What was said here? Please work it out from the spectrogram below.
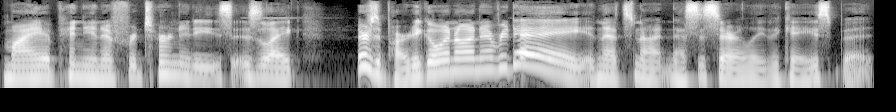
my opinion of fraternities is like there's a party going on every day. And that's not necessarily the case, but.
